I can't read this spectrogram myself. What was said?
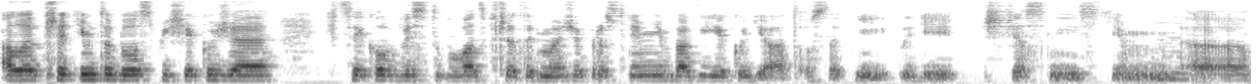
ale předtím to bylo spíš jako, že chci jako vystupovat před lidma, že prostě mě baví jako dělat ostatní lidi šťastní s tím, mm. uh,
